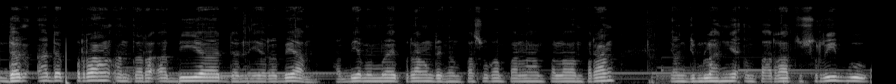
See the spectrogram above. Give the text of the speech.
dan ada perang antara Abia dan Yerobeam. Abia memulai perang dengan pasukan pahlawan-pahlawan perang yang jumlahnya 400 ribu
